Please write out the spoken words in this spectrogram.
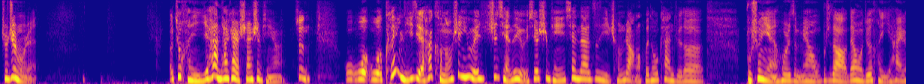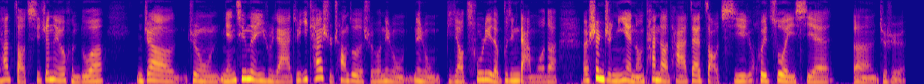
就这种人。就很遗憾，他开始删视频啊！就我我我可以理解，他可能是因为之前的有一些视频，现在自己成长了，回头看觉得不顺眼或者怎么样，我不知道。但我觉得很遗憾，因为他早期真的有很多，你知道，这种年轻的艺术家，就一开始创作的时候那种那种比较粗粝的、不经打磨的，呃，甚至你也能看到他在早期会做一些，嗯，就是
